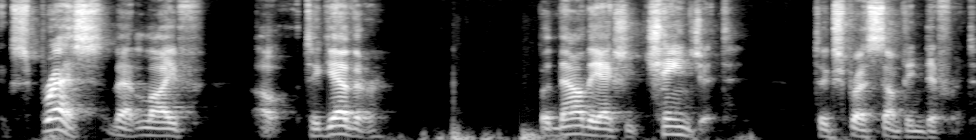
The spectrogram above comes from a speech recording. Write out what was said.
express that life uh, together, but now they actually change it to express something different,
